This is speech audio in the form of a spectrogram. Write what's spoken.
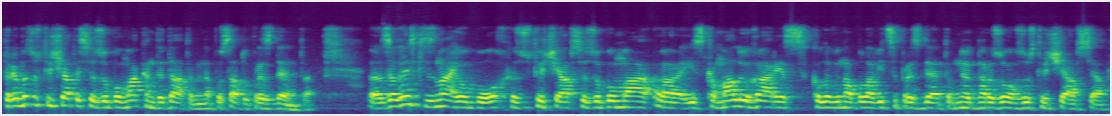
Треба зустрічатися з обома кандидатами на посаду президента. Зеленський знає обох, зустрічався з обома із Камалою Гарріс, коли вона була віце-президентом, неодноразово зустрічався.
